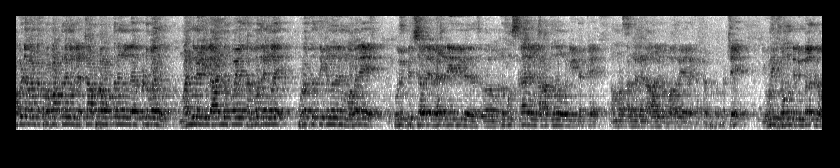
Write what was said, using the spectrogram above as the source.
അവിടെ വേണ്ട പ്രവർത്തനങ്ങൾ രക്ഷാപ്രവർത്തനങ്ങളിൽ ഏർപ്പെടുവാനും മണ്ണിനടിയിൽ ആഴ്ന്നുപോയ സഹോദരങ്ങളെ പുറത്തെത്തിക്കുന്നതിനും അവരെ കുളിപ്പിച്ച് അവരെ വേണ്ട രീതിയിൽ മൃതസംസ്കാരങ്ങൾ നടത്തുന്നതിന് വേണ്ടിയിട്ടൊക്കെ നമ്മുടെ സംഘടനയുടെ ആളുകൾ വളരെയേറെ കഷ്ടപ്പെട്ടു. പക്ഷേ യൂണിഫോമിന്റെ പിൻബലത്തിലോ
